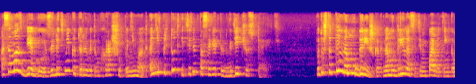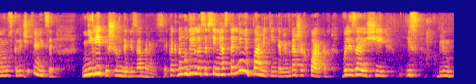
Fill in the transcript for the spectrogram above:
а сама сбегаю за людьми, которые в этом хорошо понимают. Они придут и тебе посоветуют, где что ставить. Потому что ты намудришь, как намудрила с этим памятником русской учительницы, нелепейшим до безобразия. Как намудрила со всеми остальными памятниками в наших парках, вылезающие из блин,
